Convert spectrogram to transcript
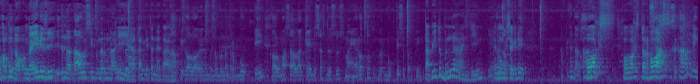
wah enggak enggak ini sih. banyak. itu nggak tahu sih bener enggaknya tuh. Iya kan kita nggak tahu. Tapi kalau yang benar-benar terbukti, kalau masalah kayak desas-desus, Maerot tuh terbukti seperti itu. Tapi itu bener anjing. Iya, Emang bisa gede. Tapi kan nggak tahu. Hoax, hoax Sekarang, terhoax. sekarang kayak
